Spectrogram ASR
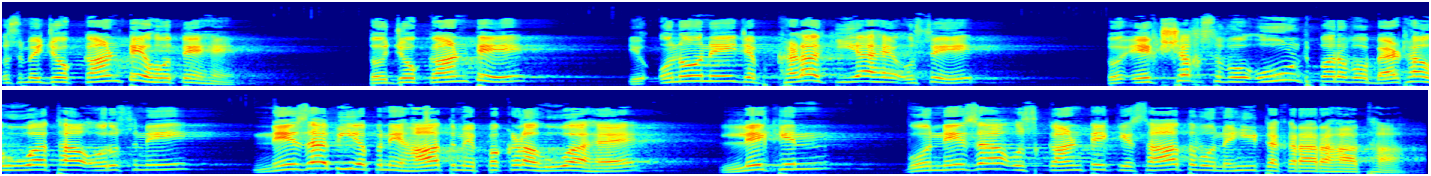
اس میں جو کانٹے ہوتے ہیں، تو جو کانٹے انہوں نے جب کھڑا کیا ہے اسے، تو ایک شخص وہ اونٹ پر وہ بیٹھا ہوا تھا اور اس نے نیزا بھی اپنے ہاتھ میں پکڑا ہوا ہے، لیکن وہ نیزا اس کانٹے کے ساتھ وہ نہیں ٹکرا رہا تھا۔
